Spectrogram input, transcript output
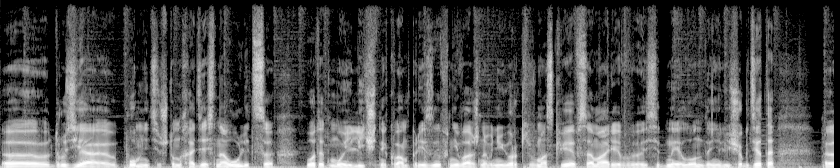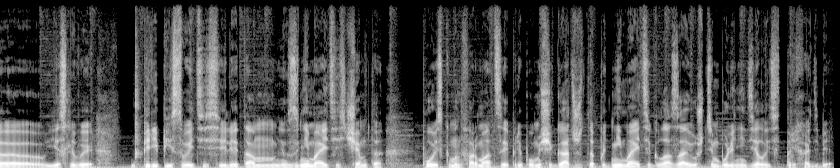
Друзья, помните, что находясь на улице, вот это мой личный к вам призыв, неважно, в Нью-Йорке, в Москве, в Самаре, в Сиднее, Лондоне или еще где-то, э, если вы переписываетесь или там занимаетесь чем-то поиском информации при помощи гаджета, поднимайте глаза и уж тем более не делайте это при ходьбе.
